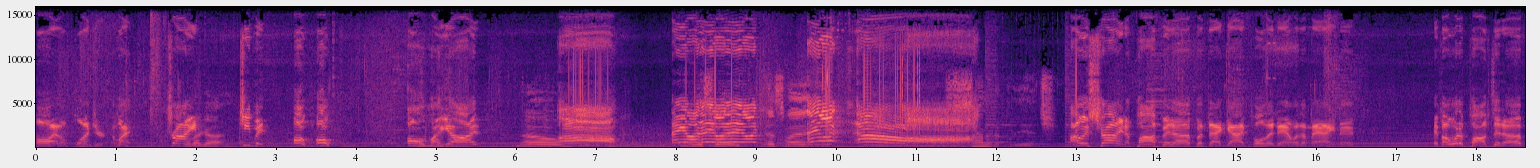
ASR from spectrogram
Oh, I have a plunger. Come on. Try What and got? keep it. Oh, oh. Oh my god. No. Oh! Hang on, this hang on, way. hang on. This way. Hang on. Oh! Son of a. I was trying to pop it up, but that guy pulled it down with a magnet. If I would have popped it up,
